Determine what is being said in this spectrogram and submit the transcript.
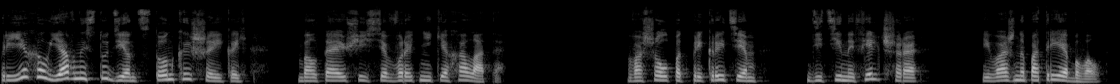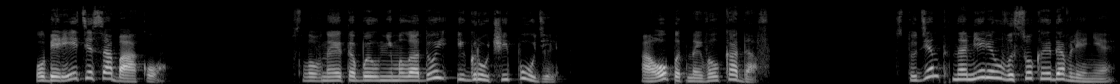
Приехал явный студент с тонкой шейкой, болтающийся в воротнике халата. Вошел под прикрытием детины фельдшера и важно потребовал «Уберите собаку!» Словно это был не молодой игручий пудель, а опытный волкодав. Студент намерил высокое давление.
